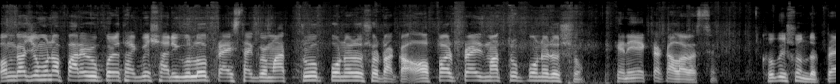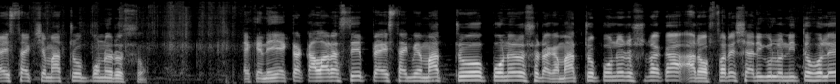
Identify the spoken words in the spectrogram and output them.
গঙ্গা যমুনা পাড়ের উপরে থাকবে শাড়িগুলো প্রাইস থাকবে মাত্র পনেরোশো টাকা। অফার প্রাইস মাত্র পনেরোশো। এখানে একটা কালার আছে, খুবই সুন্দর। প্রাইস থাকছে মাত্র পনেরোশো। এখানে একটা কালার আছে প্রাইস থাকবে মাত্র পনেরোশো টাকা। মাত্র পনেরোশো টাকা, আর অফারের শাড়িগুলো নিতে হলে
